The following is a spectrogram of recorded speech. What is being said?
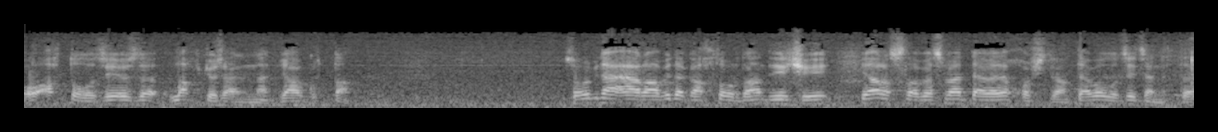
o at da olacaq, özdə laf gözəlindən, yaqutdan. Sonra bir dənə ərabi də qalxdı oradan, deyir ki, ya Rasulallah, bəs mən dəvədən xoşlayıram, dəvə olacaq cənnətdə.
